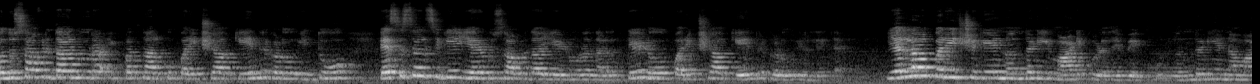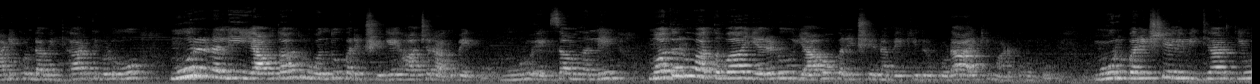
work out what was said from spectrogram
ಒಂದು ಸಾವಿರದ ನೂರ ಇಪ್ಪತ್ನಾಲ್ಕು ಪರೀಕ್ಷಾ ಕೇಂದ್ರಗಳು ಇದ್ದು, ಎಸ್ಎಸ್ಎಲ್ಸಿಗೆ ಎರಡು ಸಾವಿರದ ಏಳ್ನೂರ ನಲವತ್ತೇಳು ಪರೀಕ್ಷಾ ಕೇಂದ್ರಗಳು ಇರಲಿದೆ. ಎಲ್ಲಾ ಪರೀಕ್ಷೆಗೆ ನೋಂದಣಿ ಮಾಡಿಕೊಳ್ಳಲೇಬೇಕು. ನೋಂದಣಿಯನ್ನ ಮಾಡಿಕೊಂಡ ವಿದ್ಯಾರ್ಥಿಗಳು ಮೂರರಲ್ಲಿ ಯಾವುದಾದ್ರೂ ಒಂದು ಪರೀಕ್ಷೆಗೆ ಹಾಜರಾಗಬೇಕು. ಮೂರು ಎಕ್ಸಾಮ್ನಲ್ಲಿ ಮೊದಲು ಅಥವಾ ಎರಡು ಯಾವ ಪರೀಕ್ಷೆಯನ್ನ ಬೇಕಿದ್ರೂ ಕೂಡ ಆಯ್ಕೆ ಮಾಡಬಹುದು. ಮೂರು ಪರೀಕ್ಷೆಯಲ್ಲಿ ವಿದ್ಯಾರ್ಥಿಯು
